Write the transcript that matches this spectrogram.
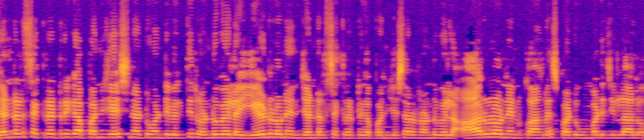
జనరల్ సెక్రటరీగా పనిచేసినటువంటి వ్యక్తి రెండు వేల ఏడులో నేను జనరల్ సెక్రటరీగా పనిచేశాను. రెండు వేల ఆరులో నేను కాంగ్రెస్ పార్టీ ఉమ్మడి జిల్లాలో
